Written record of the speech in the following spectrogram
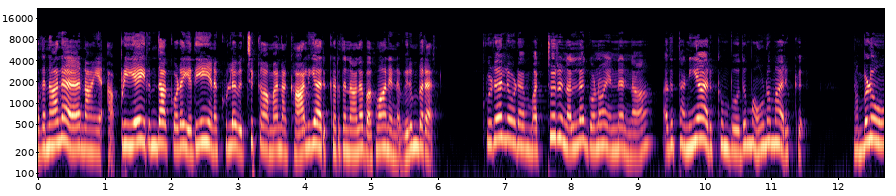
அதனால் நான் அப்படியே இருந்தால் கூட எதையும் எனக்குள்ளே வச்சுக்காம நான் காலியாக இருக்கிறதுனால பகவான் என்னை விரும்புகிறார் குழலோட மற்றொரு நல்ல குணம் என்னென்னா அது தனியாக இருக்கும்போது மௌனமாக இருக்குது நம்மளும்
